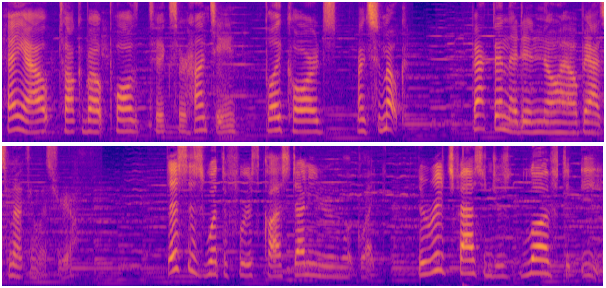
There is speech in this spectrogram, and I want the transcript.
hang out, talk about politics or hunting, play cards, and smoke. Back then, they didn't know how bad smoking was for you. This is what the first class dining room looked like. The rich passengers loved to eat.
